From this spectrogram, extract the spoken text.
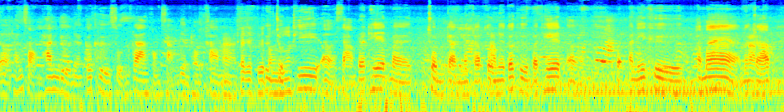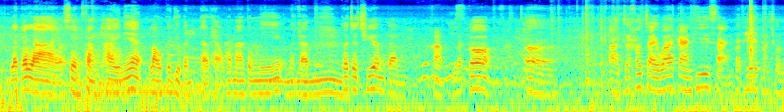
เอ่อทั้งสองท่านอยู่เนี่ยก็คือศูนย์กลางของสามเหลี่ยมทองคำ อ่าก็จะคือตรงจุดนี้ ที่เอ่อสามประเทศมาชนกันนะครับ ตรงนี้ก็คือประเทศเอ่ออันนี้คือพม่านะครับ แล้วก็ลาวส่วนฝั่งไทยเนี่ยเราก็อยู่กันแถวๆประมาณตรงนี้นะครับ อืม ก็จะเชื่อมกัน ครับ แล้วก็เอ่ออาจจะเข้าใจว่าการที่สามประเทศมาชน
